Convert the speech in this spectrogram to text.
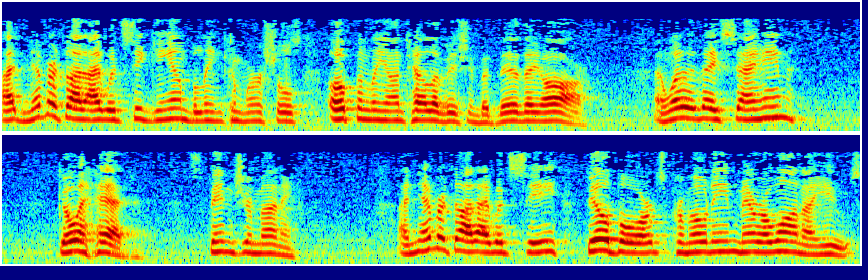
I never thought I would see gambling commercials openly on television, but there they are. And what are they saying? Go ahead, spend your money. I never thought I would see billboards promoting marijuana use.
